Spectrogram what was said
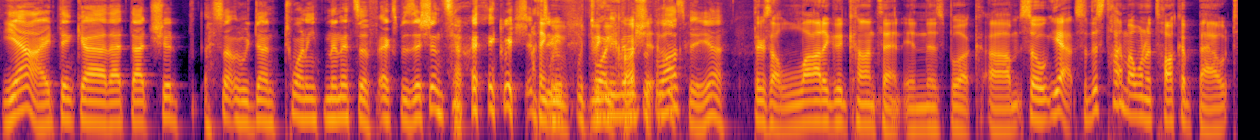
Yeah, I think uh, that that should. So we've done twenty minutes of exposition, so I think we should I think do we've- we can twenty minutes of it. philosophy. Yeah. there's a lot of good content in this book. Um, so yeah, so this time I want to talk about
